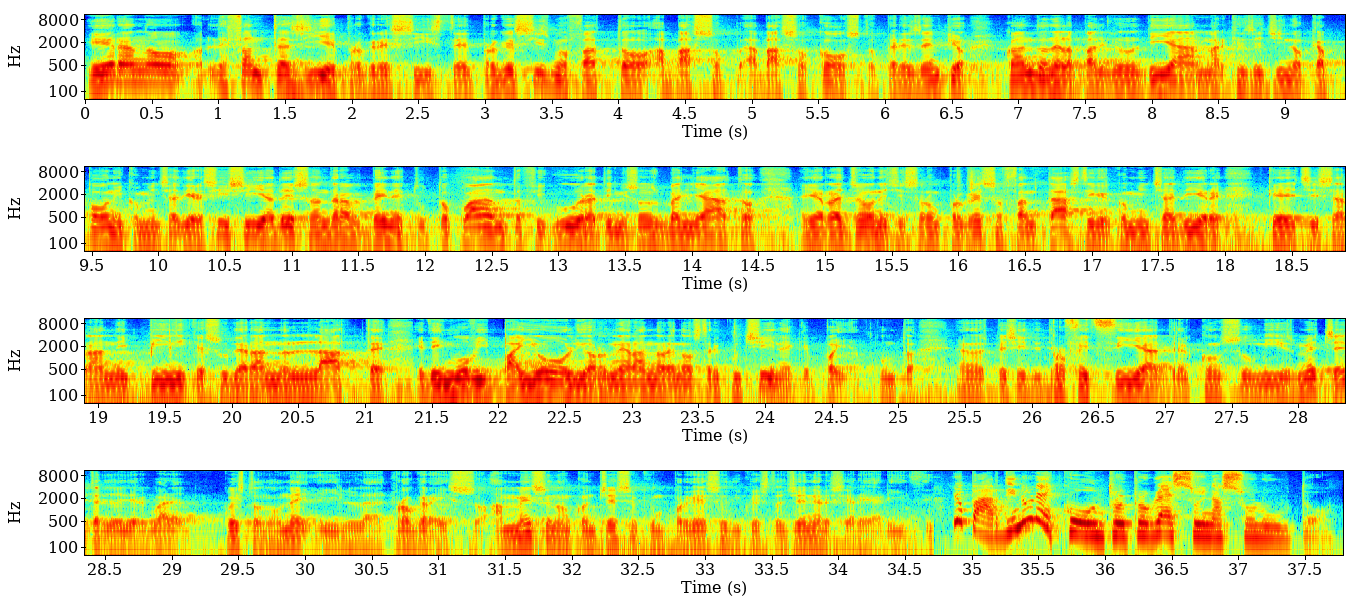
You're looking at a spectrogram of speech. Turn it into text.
erano le fantasie progressiste, il progressismo fatto a basso, a basso costo. Per esempio, quando nella paglionia Marchese Gino Capponi comincia a dire sì, sì, adesso andrà bene tutto quanto, figurati, mi sono sbagliato, hai ragione, ci sarà un progresso fantastico e comincia a dire che ci saranno i pini che suderanno il latte e dei nuovi paioli orneranno le nostre cucine, che poi appunto è una specie di profezia del consumismo, eccetera, devo dire, guarda, questo non è il progresso, ammesso e non concesso che un progresso di questo genere si realizzi. Leopardi non è contro il progresso in assoluto,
